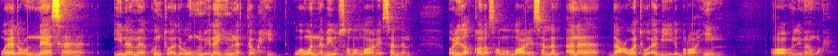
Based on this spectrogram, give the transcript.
ويدعو الناس إلى ما كنت أدعوهم إليه من التوحيد وهو النبي صلى الله عليه وسلم. ولذا قال صلى الله عليه وسلم أنا دعوة أبي إبراهيم. رواه الإمام أحمد.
